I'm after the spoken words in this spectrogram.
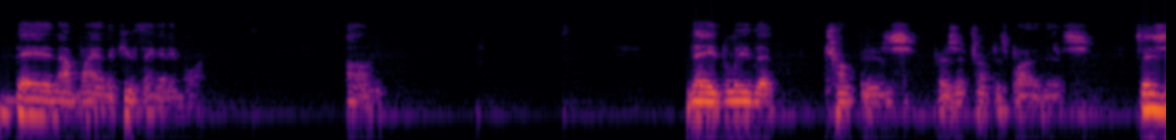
they're not buying the Q thing anymore. Um, they believe that Trump is President Trump is part of this. So there's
